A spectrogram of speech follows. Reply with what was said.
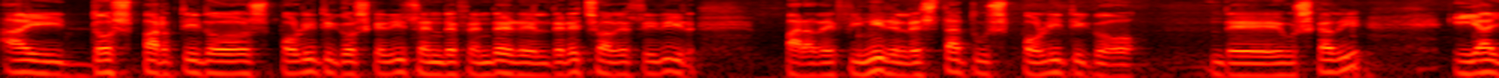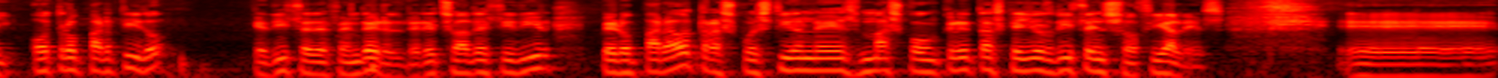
hay dos partidos políticos que dicen defender el derecho a decidir para definir el estatus político de Euskadi y hay otro partido que dice defender el derecho a decidir, pero para otras cuestiones más concretas que ellos dicen sociales. Eh,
